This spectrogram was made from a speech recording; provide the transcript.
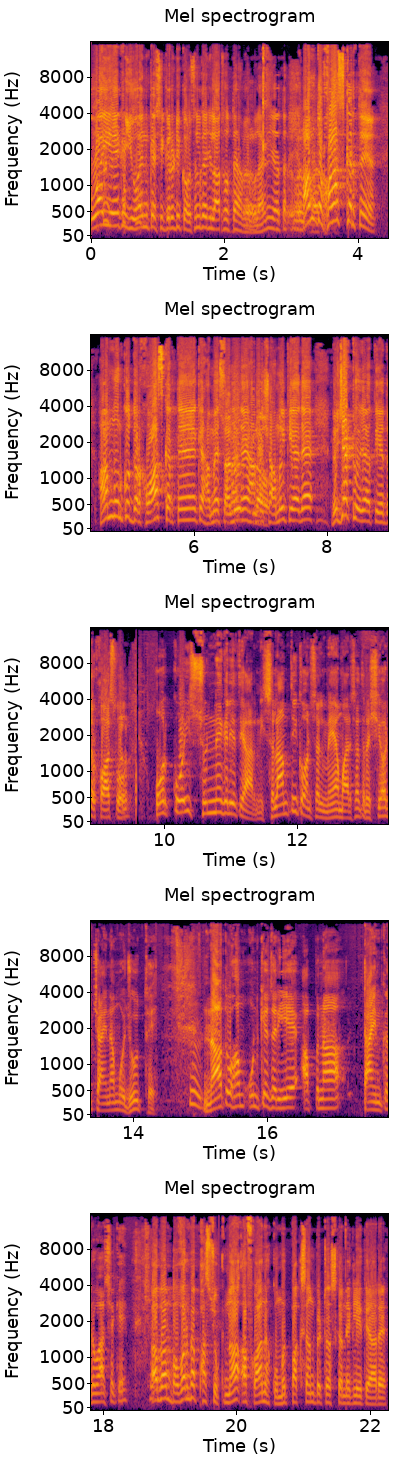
हुआ ये है कि यूएन के सिक्योरिटी काउंसिल का इजलास होता है हमें बुलाया नहीं जाता। हम दरख्वास्त करते हैं हम उनको दरख्वास्त करते हैं कि हमें सुना जाए हमें शामिल किया जाए रिजेक्ट हो जाती है दरख्वास्त वो। और कोई सुनने के लिए तैयार नहीं। सलामती काउंसिल में हमारे साथ रशिया और चाइना मौजूद थे। ना तो हम उनके ज़रिए अपना टाइम करवा सके। अब हम भवन में फंस चुके ना अफगान हुकूमत पाकिस्तान पे ट्रस्ट करने के लिए तैयार है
